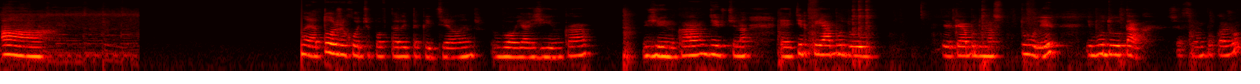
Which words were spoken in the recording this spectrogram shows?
А. Ну, я теж хочу повторити такий челендж, бо я жінка. Жінка, дівчина. Е, Тільки я буду, тільки я буду на стулі і буду так. Зараз вам покажу.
